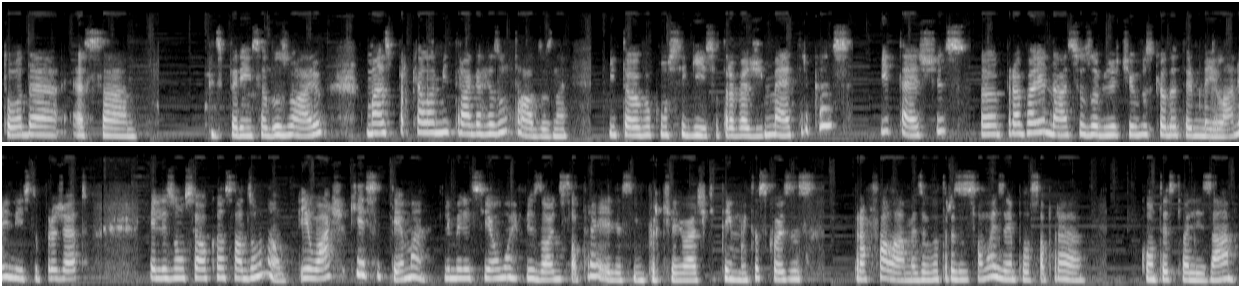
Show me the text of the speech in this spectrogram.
toda essa experiência do usuário, mas para que ela me traga resultados, né? Então, eu vou conseguir isso através de métricas e testes uh, para validar se os objetivos que eu determinei lá no início do projeto eles vão ser alcançados ou não. Eu acho que esse tema ele merecia um episódio só para ele, assim, porque eu acho que tem muitas coisas para falar, mas eu vou trazer só um exemplo só para contextualizar,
